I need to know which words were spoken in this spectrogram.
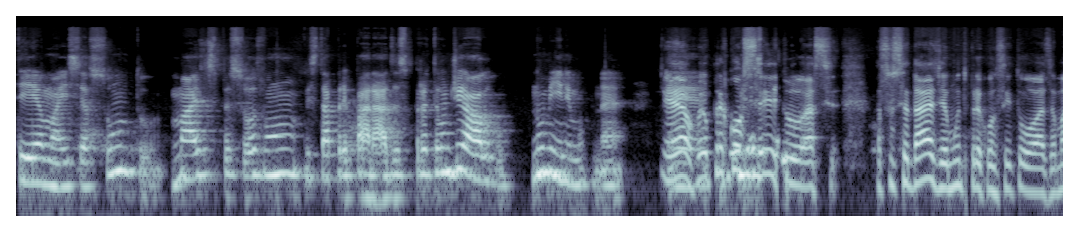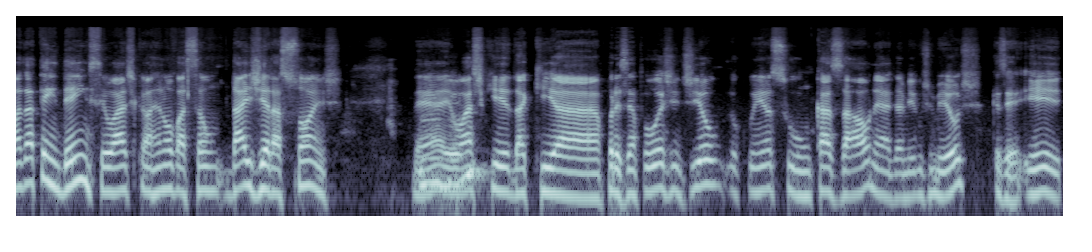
tema, esse assunto, mais as pessoas vão estar preparadas para ter um diálogo, no mínimo, né? É, é o preconceito, a, a sociedade é muito preconceituosa, mas a tendência, eu acho que é uma renovação das gerações, né? Uhum. Eu acho que daqui a, por exemplo, hoje em dia eu, eu conheço um casal, né, de amigos meus, quer dizer, e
